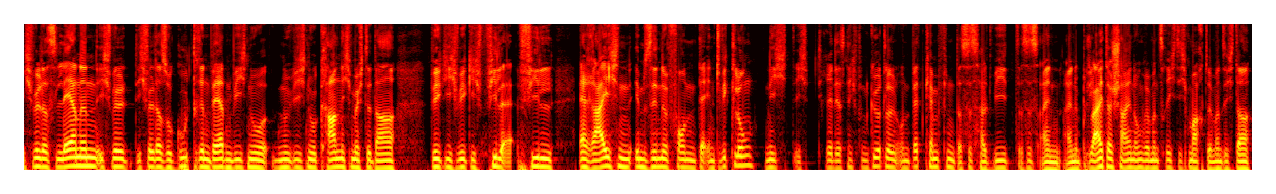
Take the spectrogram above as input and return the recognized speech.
Ich will das lernen, ich will, ich will da so gut drin werden, wie ich nur, nur, wie ich nur kann. Ich möchte da wirklich, wirklich viel, viel erreichen im Sinne von der Entwicklung. Nicht, ich rede jetzt nicht von Gürteln und Wettkämpfen, das ist halt wie, das ist ein, eine Begleiterscheinung, wenn man es richtig macht, wenn man sich da,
